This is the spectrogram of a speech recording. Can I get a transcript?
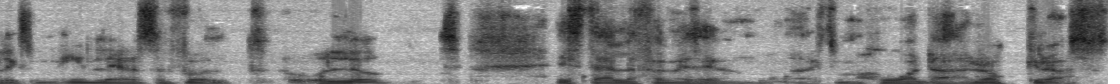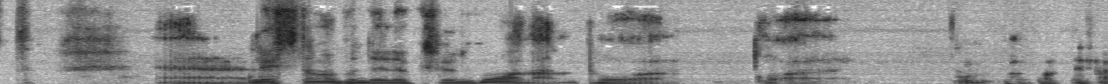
liksom inlevelsefullt och lugnt istället för med sin eh, liksom, hårda rockröst. Eh, lyssnar man på deluxe-utgåvan på, på, på Spotify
